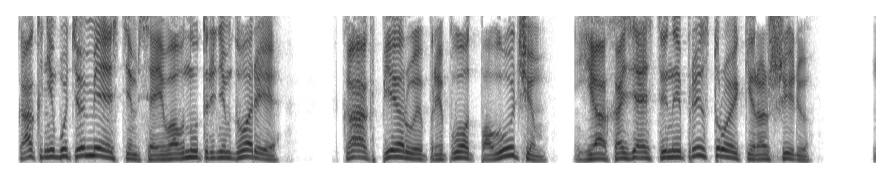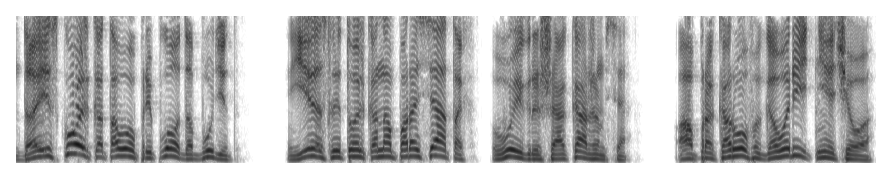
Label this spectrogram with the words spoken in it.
как-нибудь уместимся и во внутреннем дворе. Как первый приплод получим, я хозяйственные пристройки расширю. Да и сколько того приплода будет, если только на поросятах выигрыше окажемся. А про коров и говорить нечего.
